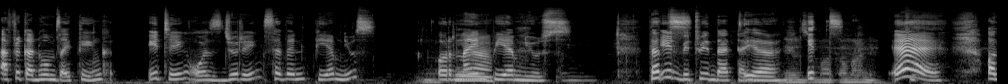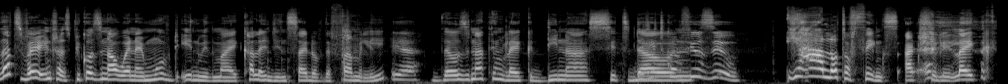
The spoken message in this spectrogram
african homes i think eating was during 7 pm news or 9 Yeah. pm news. That's in between that time. yeah. It's, yeah. Oh, that's very interesting because now when I moved in with my challenge inside of the family, Yeah. there was nothing like dinner, sit did it confuse you yeah, a lot of things actually. like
